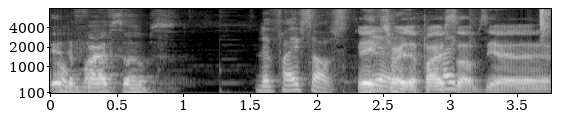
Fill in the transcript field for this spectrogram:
yeah, oh, the man. five subs. the five subs. Yeah, sorry, the five like, subs. Yeah, yeah, yeah.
